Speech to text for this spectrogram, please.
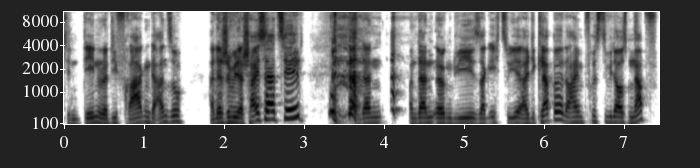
den, den oder die Fragende an so, hat er schon wieder Scheiße erzählt? Und dann, und dann irgendwie sage ich zu ihr, halt die Klappe, daheim frisst du wieder aus dem Napf.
